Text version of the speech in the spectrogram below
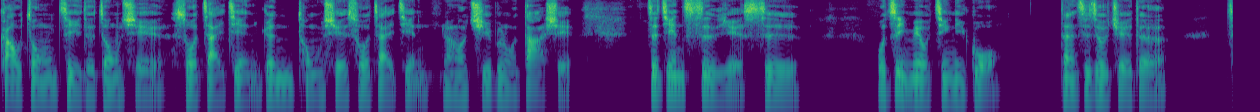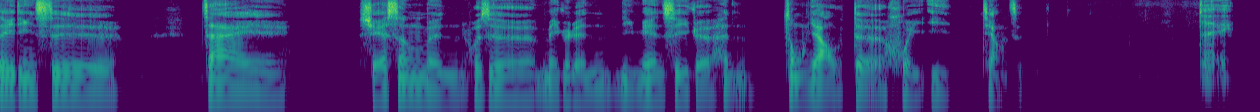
高中、自己的中学说再见，跟同学说再见，然后去不同的大学，这件事也是我自己没有经历过，但是就觉得这一定是在。学生们或是每个人里面是一个很重要的回忆，这样子。对。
